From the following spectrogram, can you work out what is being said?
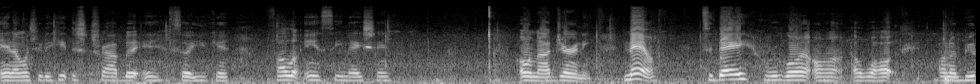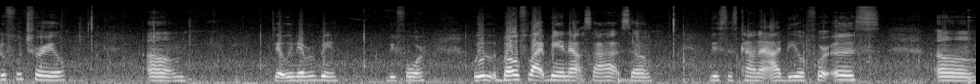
and I want you to hit the subscribe button so you can follow NC Nation on our journey. Now, today we're going on a walk on a beautiful trail um, that we never been before. We both like being outside, so this is kind of ideal for us. Um,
